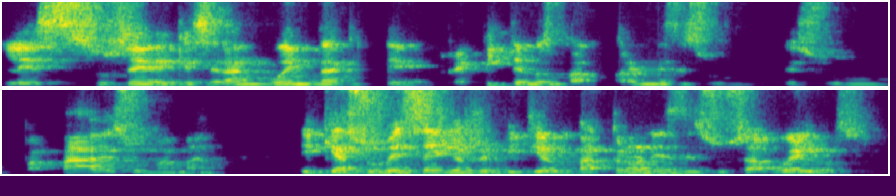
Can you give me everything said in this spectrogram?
les sucede que se dan cuenta que repiten los patrones de su, de su papá, de su mamá, y que a su vez ellos repitieron patrones de sus abuelos.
